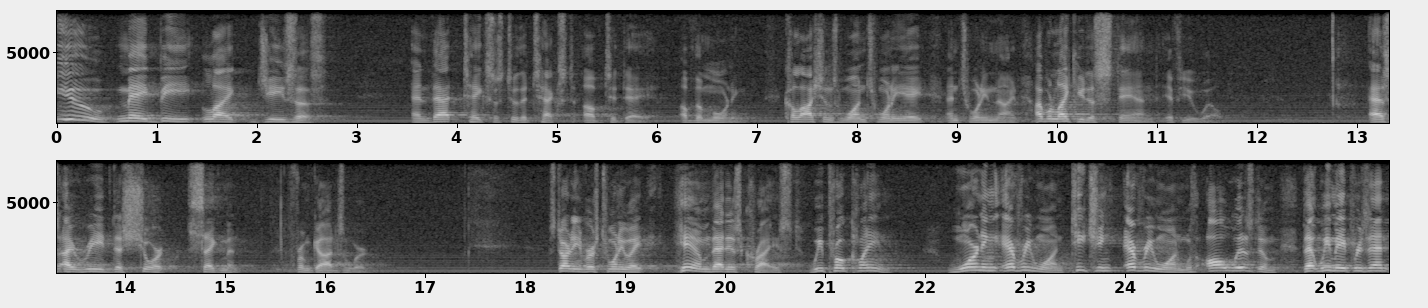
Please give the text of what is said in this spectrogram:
you may be like Jesus. And that takes us to the text of today, of the morning. Colossians 1 28 and 29. I would like you to stand, if you will as I read this short segment from God's Word. Starting in verse 28 Him, that is Christ, we proclaim, warning everyone, teaching everyone with all wisdom, that we may present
